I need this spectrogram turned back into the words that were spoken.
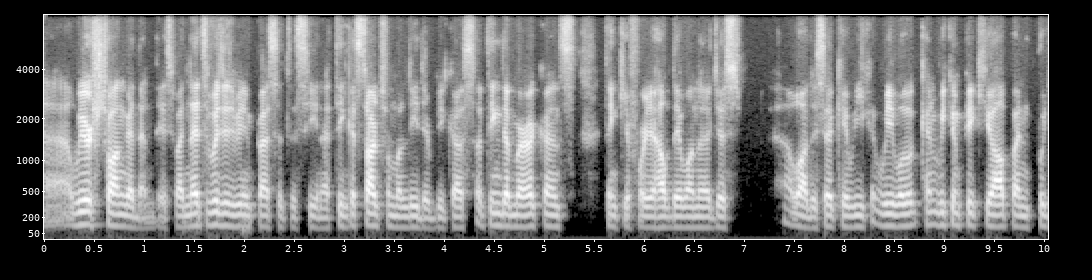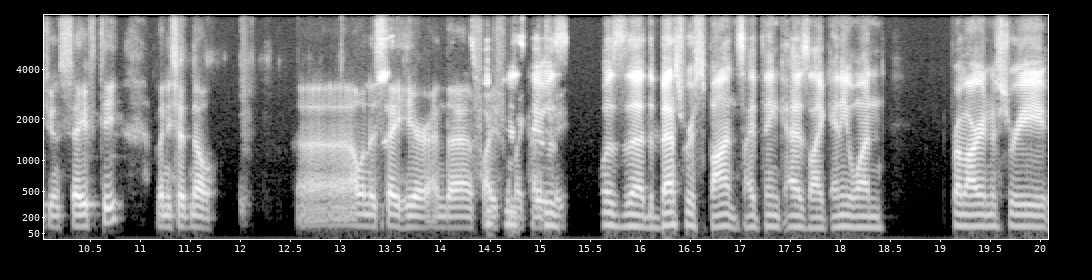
uh, we are stronger than this. Right? And that's really, really impressive to see. And I think it starts from a leader because I think the Americans, thank you for your help. They want to just, uh, well, they say, okay, we can, we will can we can pick you up and put you in safety. When he said no, uh, I want to stay here and uh, fight for my country. Was, was the the best response I think as like anyone from our industry,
